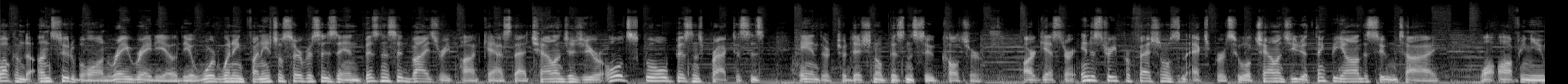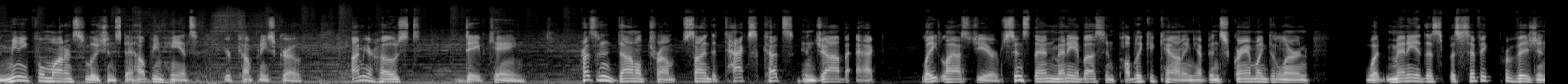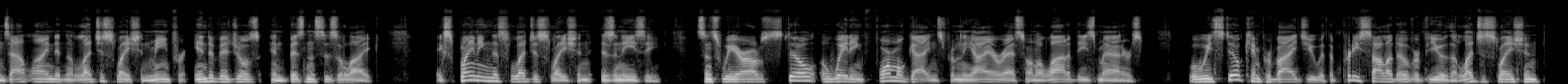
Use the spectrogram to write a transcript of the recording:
Welcome to Unsuitable on Rea Radio, the award winning financial services and business advisory podcast that challenges your old school business practices and their traditional business suit culture. Our guests are industry professionals and experts who will challenge you to think beyond the suit and tie while offering you meaningful modern solutions to help enhance your company's growth. I'm your host, Dave Cain. President Donald Trump signed the Tax Cuts and Job Act late last year. Since then, many of us in public accounting have been scrambling to learn what many of the specific provisions outlined in the legislation mean for individuals and businesses alike. Explaining this legislation isn't easy, since we are still awaiting formal guidance from the IRS on a lot of these matters. Well, we still can provide you with a pretty solid overview of the legislation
